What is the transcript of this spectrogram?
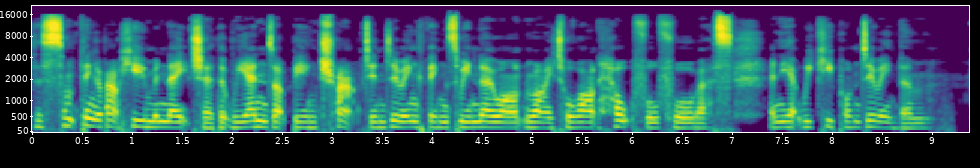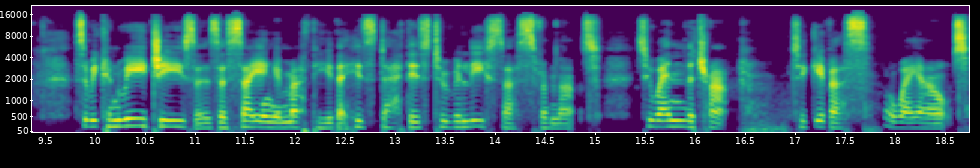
There's something about human nature that we end up being trapped in doing things we know aren't right or aren't helpful for us, and yet we keep on doing them. So we can read Jesus as saying in Matthew that his death is to release us from that, to end the trap, to give us a way out.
